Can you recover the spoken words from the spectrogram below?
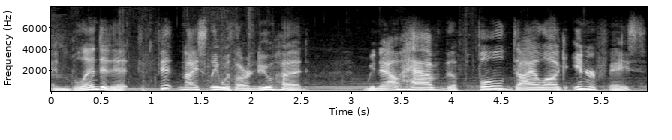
and blended it to fit nicely with our new HUD. We now have the full dialogue interface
